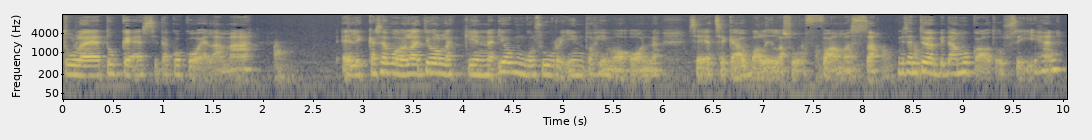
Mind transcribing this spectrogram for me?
tulee tukea sitä koko elämää. Eli se voi olla, että jollekin jonkun suuri intohimo on se, että se käy valilla surffaamassa, niin sen työn pitää mukautua siihen.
